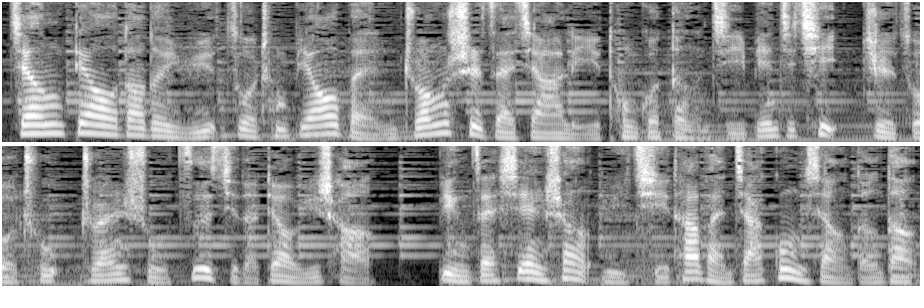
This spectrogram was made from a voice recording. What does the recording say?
将钓到的鱼做成标本装饰在家里，通过等级编辑器制作出专属自己的钓鱼场，并在线上与其他玩家共享等等。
